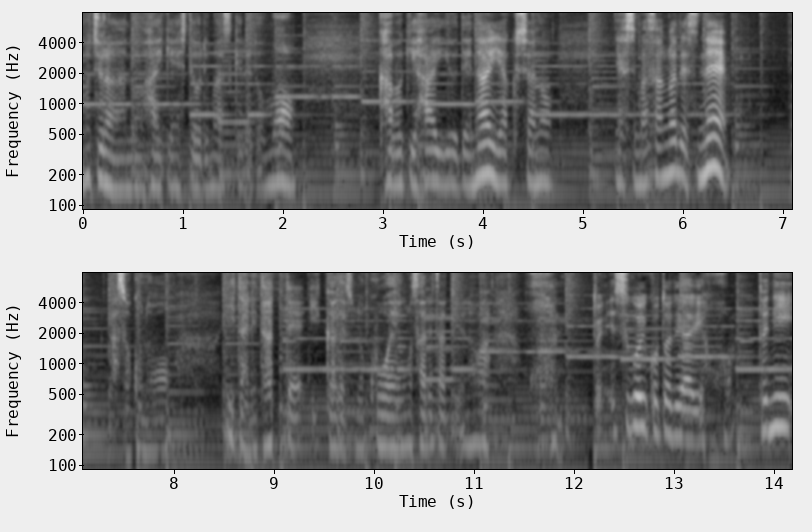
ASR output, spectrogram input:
もちろんあの拝見しておりますけれども歌舞伎俳優でない役者の八島さんがですねあそこの板に立って1ヶ月の公演をされたというのは本当にすごいことであり本当に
